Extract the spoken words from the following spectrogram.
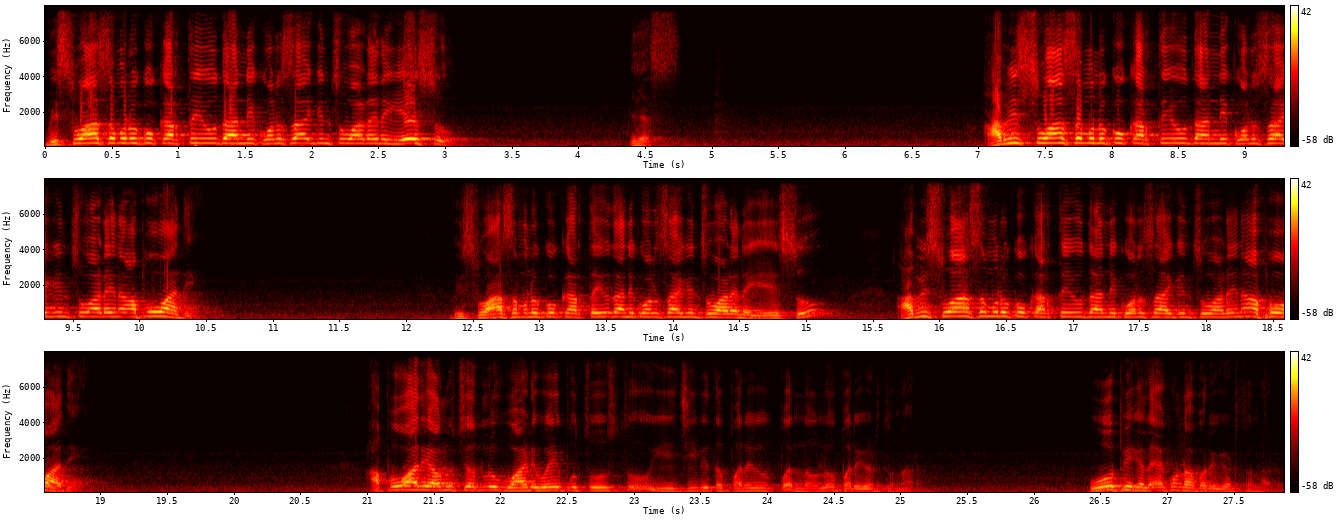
విశ్వాసమునకు కర్తయు దాన్ని కొనసాగించువాడైన యేసు. ఎస్ అవిశ్వాసమునకు కర్తయు దాన్ని కొనసాగించువాడైన అపవాది. విశ్వాసమునకు కర్తయు దాన్ని కొనసాగించువాడైన యేసు అవిశ్వాసమునకు కర్తయు దాన్ని కొనసాగించువాడైన అపవాది. అపవాది అనుచరులు వాడి వైపు చూస్తూ ఈ జీవిత పరిపన్నంలో పరిగెడుతున్నారు. ఓపిక లేకుండా పరిగెడుతున్నారు.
